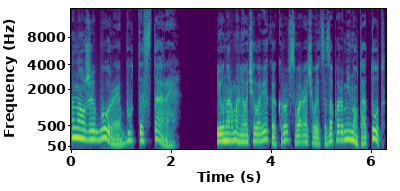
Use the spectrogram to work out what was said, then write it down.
«Она уже бурая, будто старая. И у нормального человека кровь сворачивается за пару минут, а тут...»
